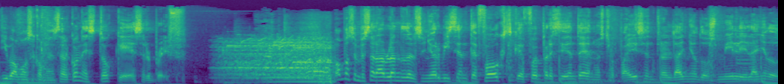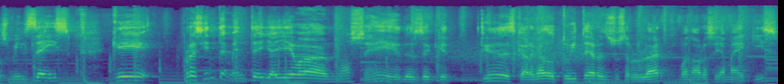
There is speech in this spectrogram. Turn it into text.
y vamos a comenzar con esto que es el brief. Vamos a empezar hablando del señor Vicente Fox, que fue presidente de nuestro país entre el año 2000 y el año 2006, que recientemente ya lleva, no sé, desde que tiene descargado Twitter en su celular, bueno, ahora se llama X.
